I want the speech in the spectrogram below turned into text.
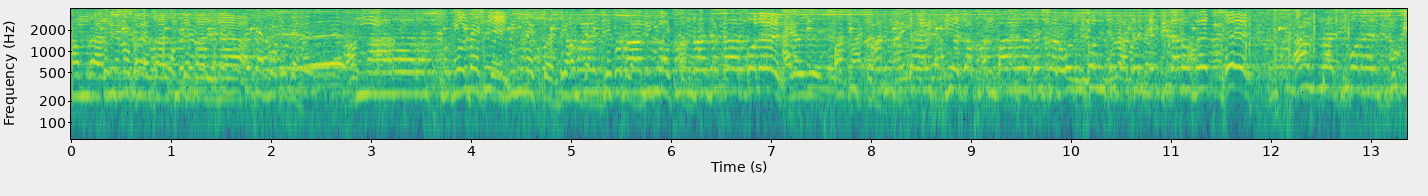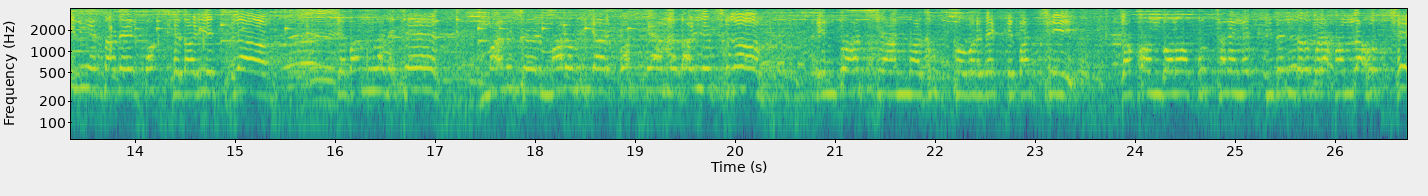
আমরা পারি না। আমরা আরও লক্ষ্য করছি জামায়াত ইসলামী যখন রাজাকার বলে পাকিস্তান দিয়ে যখন বাংলাদেশের অলিগলিতে তাদেরকে পিটানো হয়েছে আমরা জীবনের ঝুঁকি নিয়ে তাদের পক্ষে দাঁড়িয়েছিলাম। যে বাংলাদেশে মানুষের মানবিকার প্রশ্নে আমরা দাঁড়িয়েছিলাম কিন্তু আজকে আমরা দুঃখ করে দেখতে পাচ্ছি যখন গণ নেতৃবৃন্দের উপরে হামলা হচ্ছে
